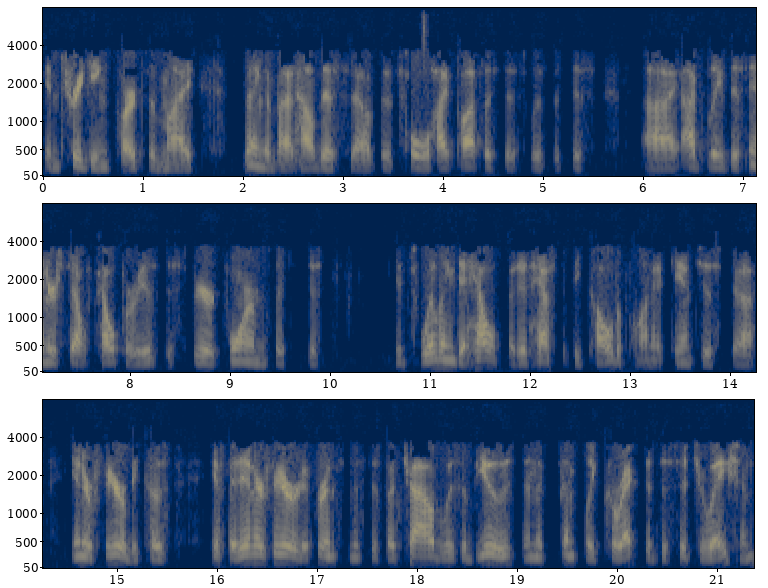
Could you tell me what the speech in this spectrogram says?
intriguing parts of my thing about how this uh, this whole hypothesis was that this uh, I believe this inner self helper is the spirit forms that's just it's willing to help, but it has to be called upon. It can't just uh, interfere because if it interfered, if, for instance, if a child was abused and it simply corrected the situation,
